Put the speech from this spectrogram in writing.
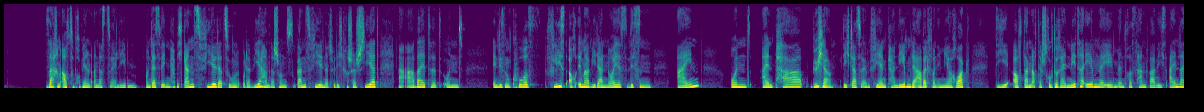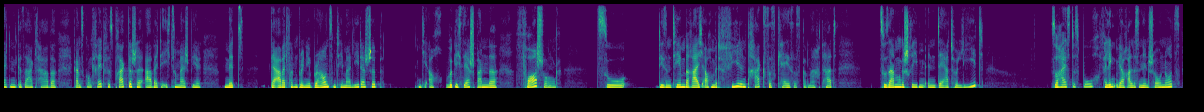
Sachen auszuprobieren und anders zu erleben. Und deswegen habe ich ganz viel dazu, oder wir haben da schon zu ganz viel natürlich recherchiert, erarbeitet und in diesem Kurs fließt auch immer wieder neues Wissen ein. Und ein paar Bücher, die ich dazu empfehlen kann, neben der Arbeit von Emir Rock, die auf, dann auf der strukturellen Metaebene eben interessant war, wie ich es einleitend gesagt habe. Ganz konkret fürs Praktische arbeite ich zum Beispiel mit der Arbeit von Brene Brown zum Thema Leadership, die auch wirklich sehr spannende Forschung zu diesem Themenbereich auch mit vielen Praxiscases gemacht hat, zusammengeschrieben in Dare to Lead. So heißt das Buch, verlinken wir auch alles in den Show Notes.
